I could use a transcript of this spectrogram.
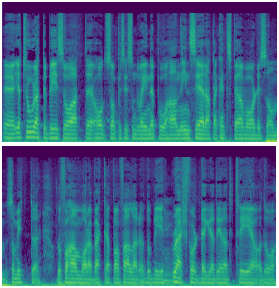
Eh, jag tror att det blir så att eh, Hodgson, precis som du var inne på, han inser att han kan inte spela Vardy som, som ytter. Då får han vara backup-anfallare och då blir mm. Rashford degraderad till trea och då,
